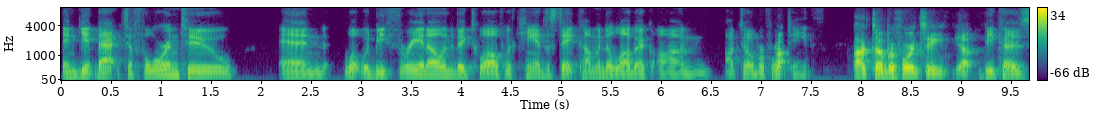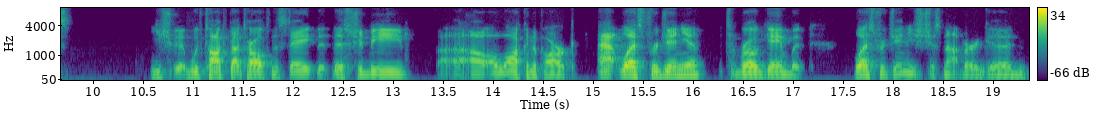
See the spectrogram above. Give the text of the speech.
and get back to four and two and what would be 3 and 0 in the Big 12 with Kansas State coming to Lubbock on October uh, 14th October 14th. Yep. because should, we've talked about Tarleton State that this should be a, a walk in the park at West Virginia. It's a road game, but West Virginia's just not very good.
